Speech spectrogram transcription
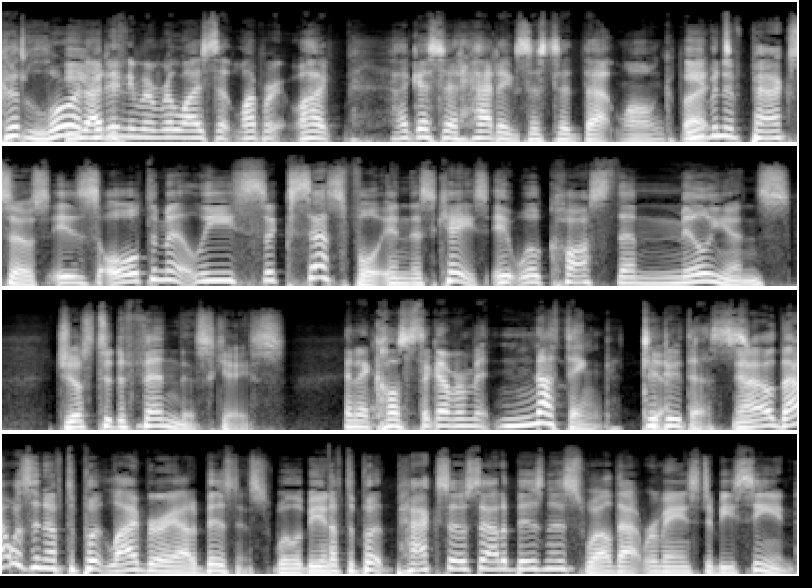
Good lord, Even I didn't even realize that LBRY. Well, I, I guess it had existed that long, but Even if Paxos is ultimately successful in this case, it will cost them millions just to defend this case. and it costs the government nothing to Yeah. do this. Now, that was enough to put LBRY out of business. Will it be enough to put Paxos out of business? Well, that remains to be seen.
